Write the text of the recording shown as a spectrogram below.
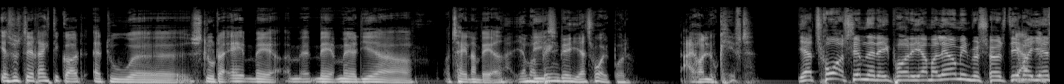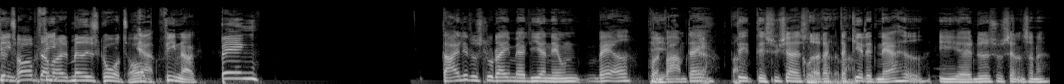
Jeg synes, det er rigtig godt, at du øh, slutter af med, med, med, med lige at, at tale om vejret. Nej, jeg må Lige- penge det. Jeg tror ikke på det. Nej, hold nu kæft. Jeg tror simpelthen ikke på det. Jeg må lave min research. Det Ja, var Jette fint, Torp, der fint. var med i sko og Torp. Ja, fint nok. Bing! Dejligt, du slutter af med lige at nævne vejret på en Det varm dag. er varmt. det, det synes jeg er sådan noget, er der, der varmt. giver lidt nærhed i øh, nyhedsudsendelserne.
